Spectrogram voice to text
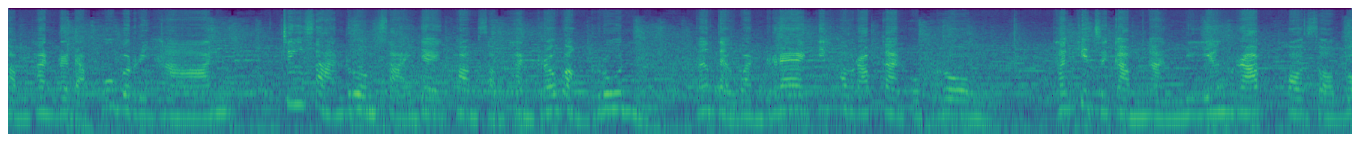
สัมพันธ์ระดับผู้บริหาร จึงสารรวมสายใยความสัมพันธ์ระหว่างรุ่น ตั้งแต่วันแรกที่เข้ารับการอบรม ทั้งกิจกรรมงานเลี้ยงรับพสบ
